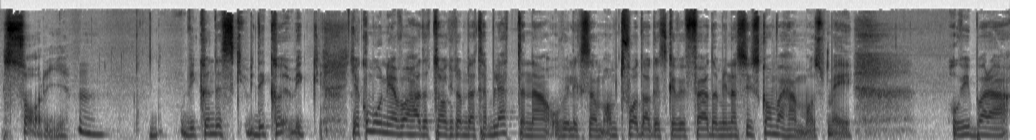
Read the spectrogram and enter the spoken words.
sorg. Vi kunde, det, vi, jag kommer ihåg när jag var, hade tagit de där tabletterna och vi liksom, om två dagar ska vi föda mina syskon var hemma hos mig. Och vi bara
